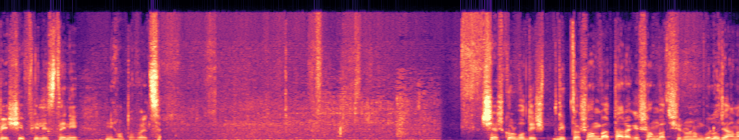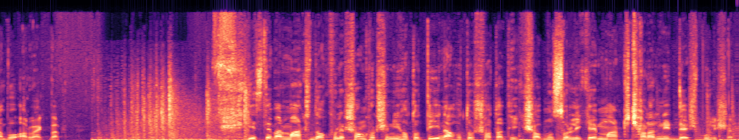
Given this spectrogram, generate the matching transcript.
বেশি ফিলিস্তিনি নিহত হয়েছে। শেষ করব দীপ- দীপ্ত সংবাদ, তার আগে সংবাদ শিরোনামগুলো জানাব আরও একবার। ইস্তেমার মাঠ দখলের সংঘর্ষে নিহত তিন আহত শতাধিক। সব মুসল্লিকে মাঠ ছাড়ার নির্দেশ পুলিশের।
